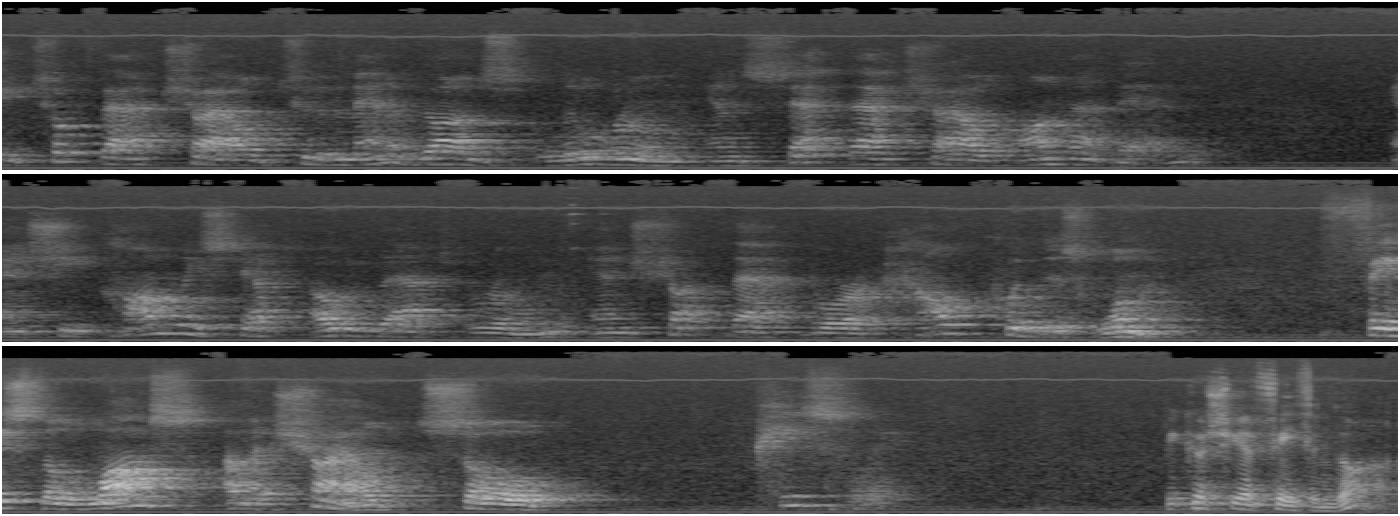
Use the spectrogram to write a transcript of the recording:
she took that child to the man of God's little room and set that child on that bed. And she calmly stepped out of that room and shut that door. How could this woman face the loss of a child so peacefully? because she had faith in God.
